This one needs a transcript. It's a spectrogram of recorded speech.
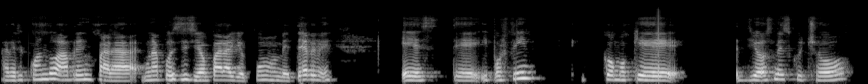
a ver cuándo abren para una posición para yo como meterme. Este, y por fin, como que Dios me escuchó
